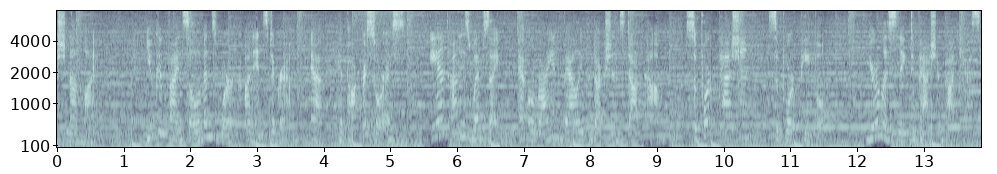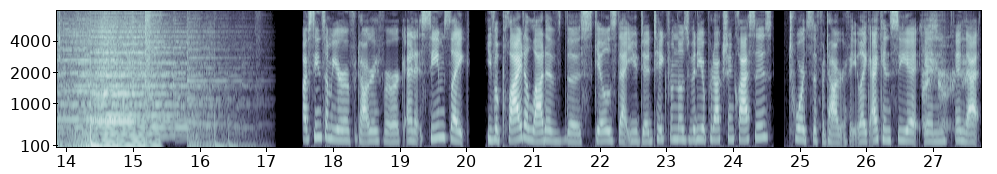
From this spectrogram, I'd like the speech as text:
Like this passion online. You can find Sullivan's work on Instagram at Hypacrosaurus and on his website at OrionValleyProductions.com. Support passion, support people. You're listening to Passion Podcast. I've seen some of your photography work, and it seems like you've applied a lot of the skills that you did take from those video production classes towards the photography. Like I can see it For in sure, in yeah. that,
